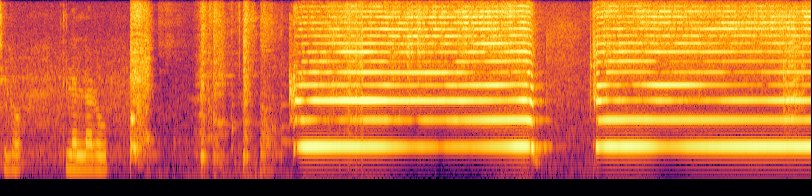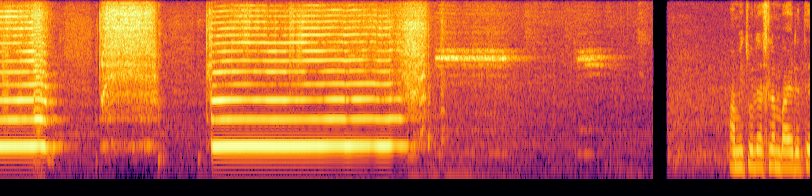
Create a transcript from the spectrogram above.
ছিল তিলের লাড়ু। আমি চলে আসলাম বাইরেতে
